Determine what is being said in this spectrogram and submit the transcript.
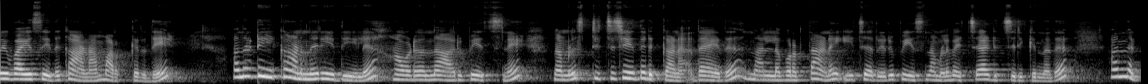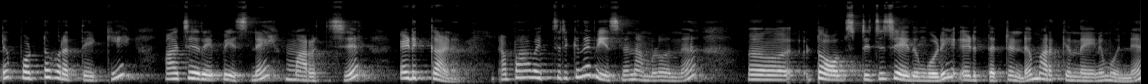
റിവൈസ് ചെയ്ത് കാണാൻ മറക്കരുതേ. എന്നിട്ട് ഈ കാണുന്ന രീതിയിൽ അവിടെ ഒന്ന് ആ ഒരു പീസിനെ നമ്മൾ സ്റ്റിച്ച് ചെയ്തെടുക്കുകയാണ്. അതായത് നല്ല പുറത്താണ് ഈ ചെറിയൊരു പീസ് നമ്മൾ വെച്ച് അടിച്ചിരിക്കുന്നത്. എന്നിട്ട് പൊട്ടുപുറത്തേക്ക് ആ ചെറിയ പീസിനെ മറച്ച് എടുക്കുകയാണ്. അപ്പോൾ ആ വെച്ചിരിക്കുന്ന പീസിനെ നമ്മളൊന്ന് ടോപ്പ് സ്റ്റിച്ച് ചെയ്തും കൂടി എടുത്തിട്ടുണ്ട് മറയ്ക്കുന്നതിന് മുന്നേ.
